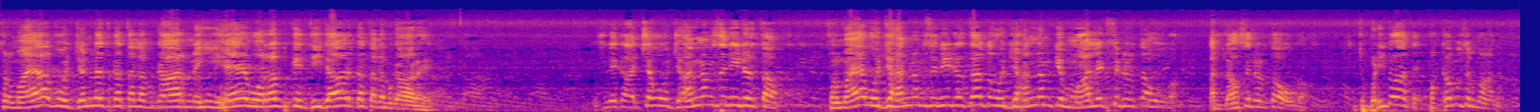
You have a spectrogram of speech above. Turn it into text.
فرمایا، وہ جنت کا طلبگار نہیں ہے، وہ رب کے دیدار کا طلبگار ہے۔ اس نے کہا اچھا وہ جہنم سے نہیں ڈرتا. فرمایا، وہ جہنم سے نہیں ڈرتا تو وہ جہنم کے مالک سے ڈرتا ہوگا، اللہ سے ڈرتا ہوگا. تو بڑی بات ہے، پکا مسلمان ہے۔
